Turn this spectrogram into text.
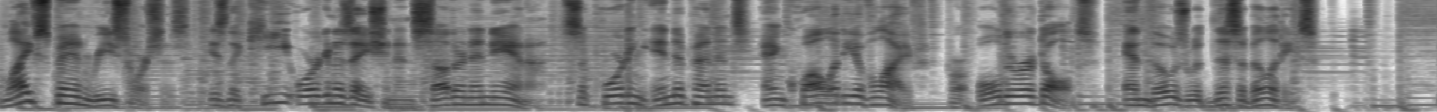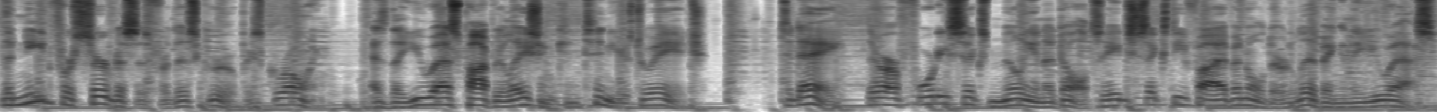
Lifespan Resources is the key organization in southern Indiana supporting independence and quality of life for older adults and those with disabilities. The need for services for this group is growing as the U.S. population continues to age. Today, there are 46 million adults age 65 and older living in the U.S.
